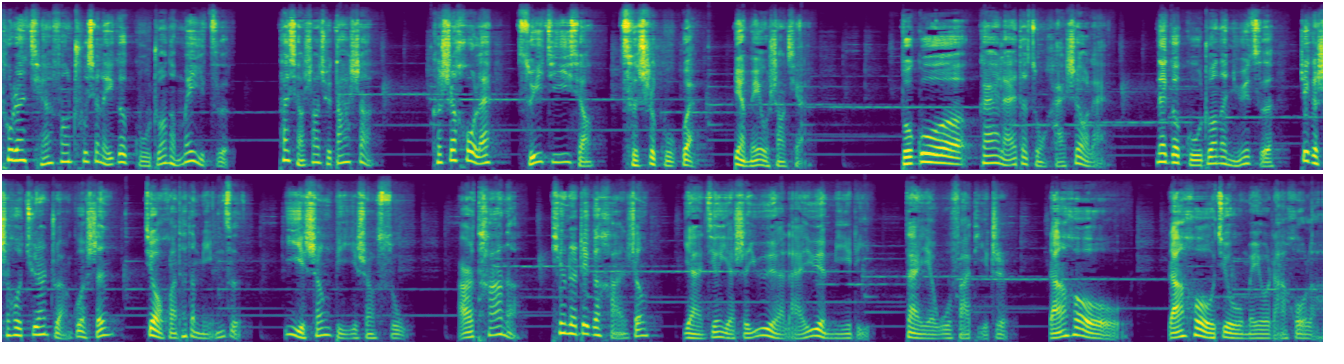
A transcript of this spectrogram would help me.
突然前方出现了一个古装的妹子，他想上去搭讪，可是后来随即一想此事古怪，便没有上前。不过该来的总还是要来。那个古装的女子这个时候居然转过身叫唤他的名字，一声比一声酥，而他呢，听着这个喊声，眼睛也是越来越迷离，再也无法抵制。然后，然后就没有然后了，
